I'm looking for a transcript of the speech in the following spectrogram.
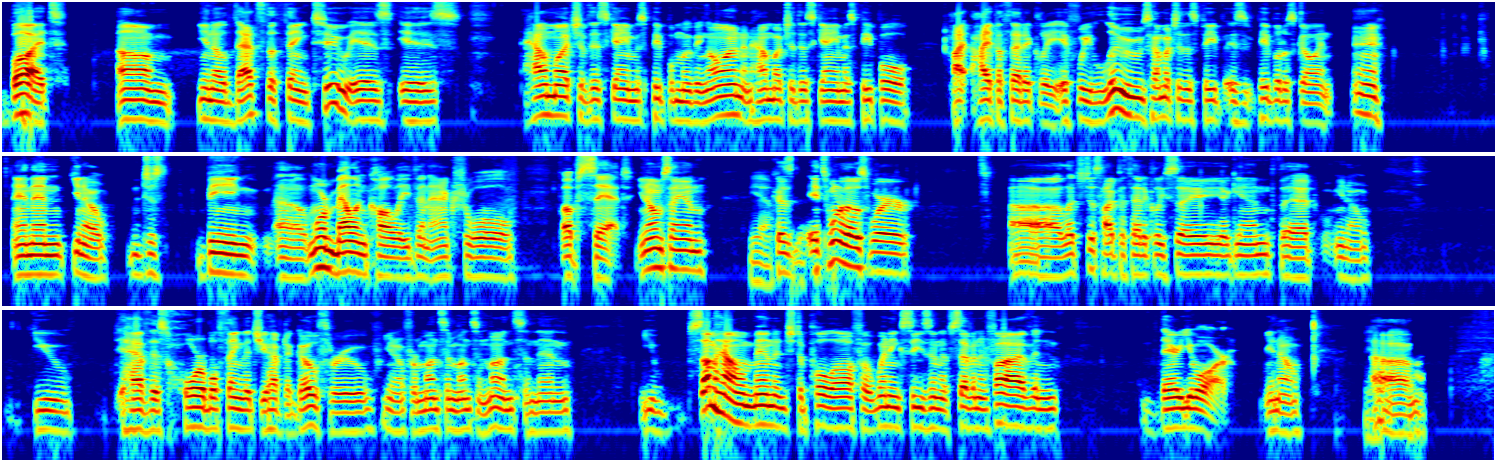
but um, you know that's the thing too is is how much of this game is people moving on, and how much of this game is people hy- hypothetically, if we lose, how much of this people is people just going, eh, and then you know just being uh, more melancholy than actual upset. You know what I'm saying? Yeah. Because it's one of those where, uh, let's just hypothetically say again that you know you have this horrible thing that you have to go through, you know, for months and months and months, and then you somehow manage to pull off a winning season of seven and five, and there you are. You know, Yeah. um,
